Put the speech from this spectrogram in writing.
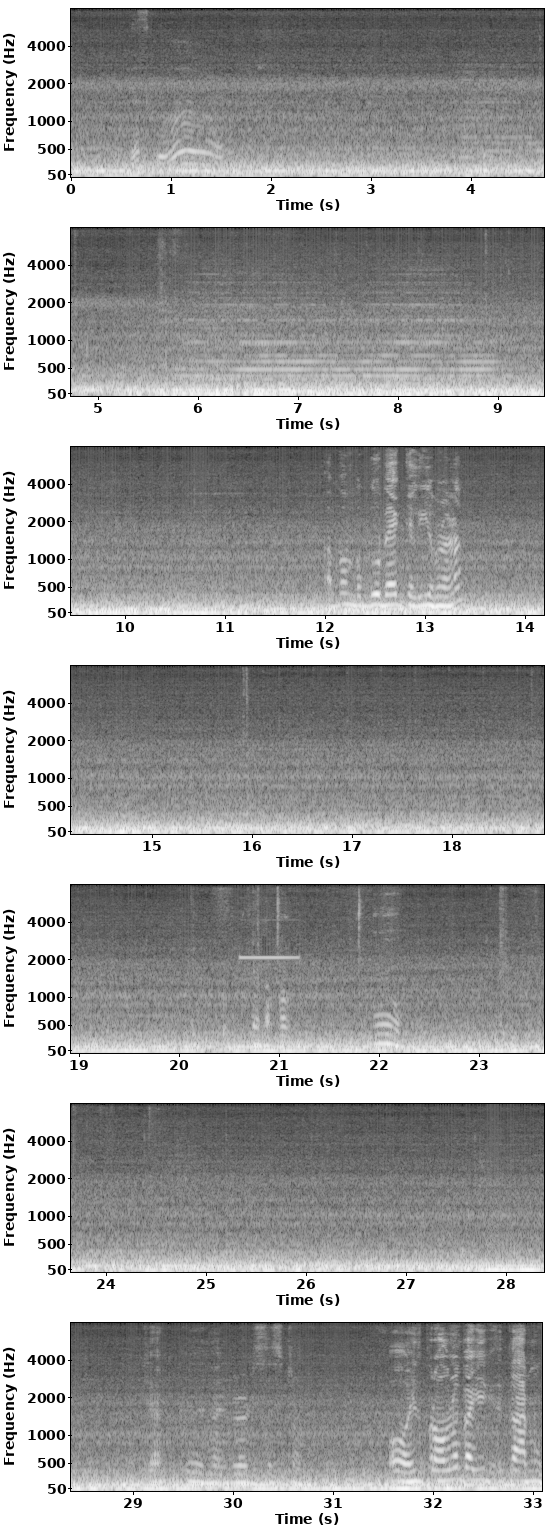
That's cool. ਆਪਾਂ ਬੱਗੂ bag ਚਲੀ ਹੁਣ ਪ੍ਰੋਬਲਮ ਪੈ ਗਈ ਕਾਰ ਨੂੰ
